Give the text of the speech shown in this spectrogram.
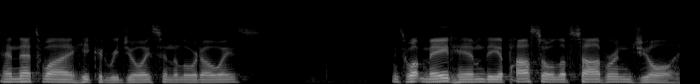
and that's why he could rejoice in the Lord always. It's what made him the apostle of sovereign joy.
